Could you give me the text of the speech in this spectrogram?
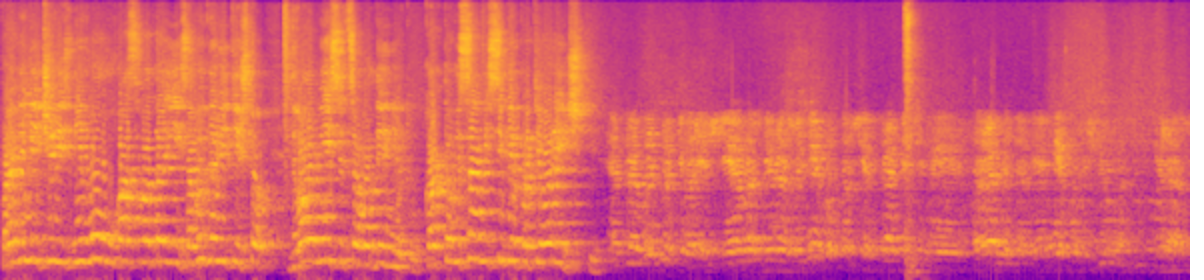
провели через него, у вас вода есть, а вы говорите, что два месяца воды нету. Как-то вы сами себе противоречите. Это вы противоречите. Я вас ни разу не был по всем правильными параметрам, я не был еще у вас ни разу.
